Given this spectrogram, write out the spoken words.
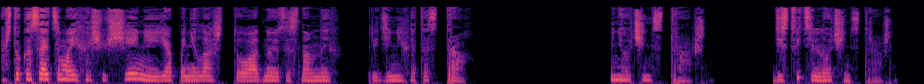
А что касается моих ощущений, я поняла, что одно из основных среди них — это страх. Мне очень страшно. Действительно очень страшно.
